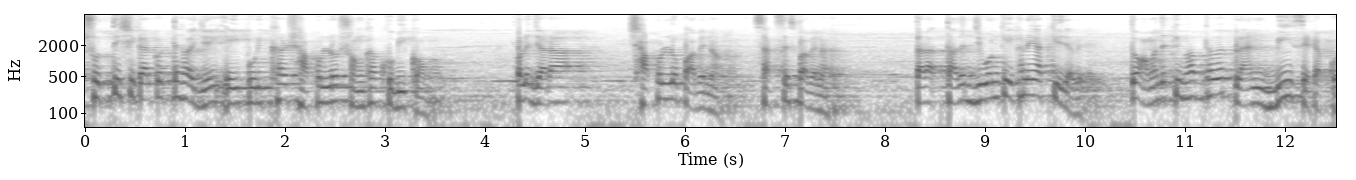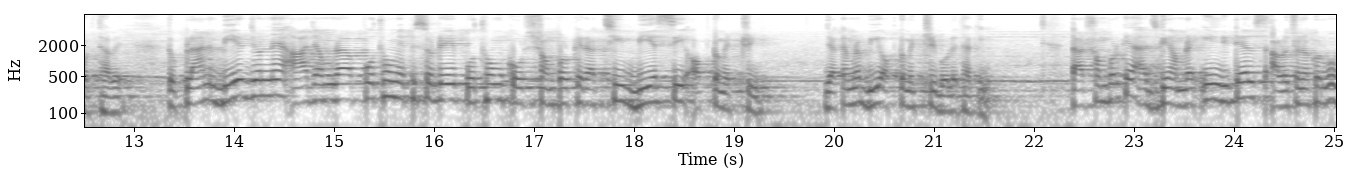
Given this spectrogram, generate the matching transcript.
সত্যি স্বীকার করতে হয় যে এই পরীক্ষার সাফল্যর সংখ্যা খুবই কম। ফলে যারা সাফল্য পাবে না সাকসেস পাবে না, তারা, তাদের জীবনকে এখানেই আটকে যাবে। তো আমাদের কি ভাবতে হবে? প্ল্যান বি সেট করতে হবে। তো প্ল্যান বি এর জন্য আজ আমরা প্রথম এপিসোডে প্রথম কোর্স সম্পর্কে রাখছি বিএসসি অপটোমেট্রি যাকে আমরা বি অপটোমেট্রি বলে থাকি। তার সম্পর্কে আজকে আমরা ইন ডিটেলস আলোচনা করব,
